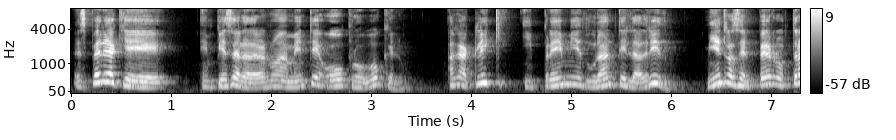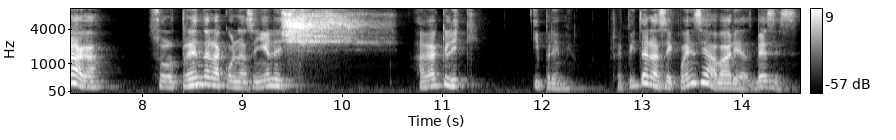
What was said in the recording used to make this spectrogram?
Espere a que empiece a ladrar nuevamente o provóquelo. Haga clic y premie durante el ladrido. Mientras el perro traga, sorpréndala con las señales shh. Haga clic y premio. Repita la secuencia varias veces.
